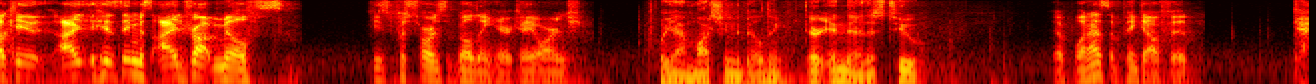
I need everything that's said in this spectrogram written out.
okay, I his name is I Drop Milfs. He's pushed towards the building here, okay? Orange. Oh yeah, I'm watching the building. They're in there. There's two. Yep, one has a pink outfit. Okay.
